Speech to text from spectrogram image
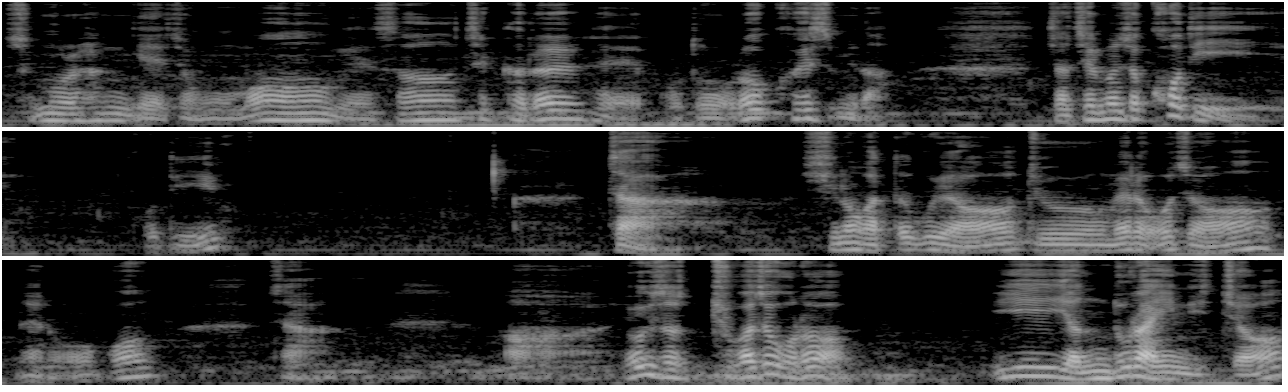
21개 종목에서 체크를 해 보도록 하겠습니다. 자, 제일 먼저 코디. 코디. 자, 신호가 뜨고요. 쭉 내려오죠. 내려오고. 자, 아, 여기서 추가적으로 이 연두 라인 있죠.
